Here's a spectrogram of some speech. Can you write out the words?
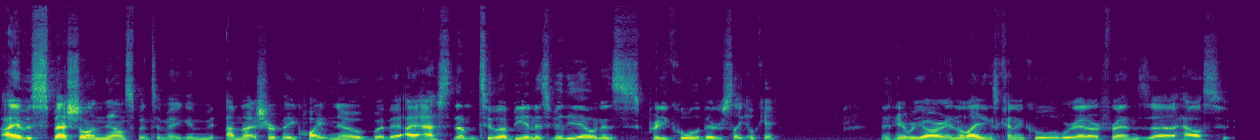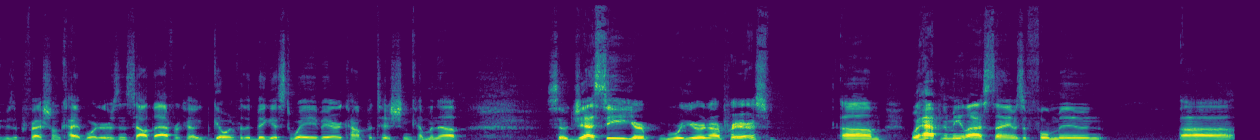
I have a special announcement to make, and I'm not sure if they quite know, but I asked them to uh, be in this video, and it's pretty cool that they're just like, okay. And here we are, and the lighting's kind of cool. We're at our friend's uh, house, who's a professional kiteboarder, who's in South Africa, going for the biggest wave air competition coming up. So Jesse, you're you're in our prayers. Um, what happened to me last night was a full moon, uh,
